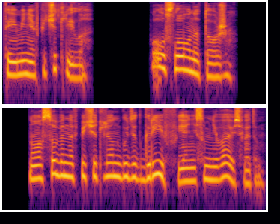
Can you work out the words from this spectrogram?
Ты меня впечатлила. Пол Слоуна тоже. Но особенно впечатлен будет Гриф, я не сомневаюсь в этом.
